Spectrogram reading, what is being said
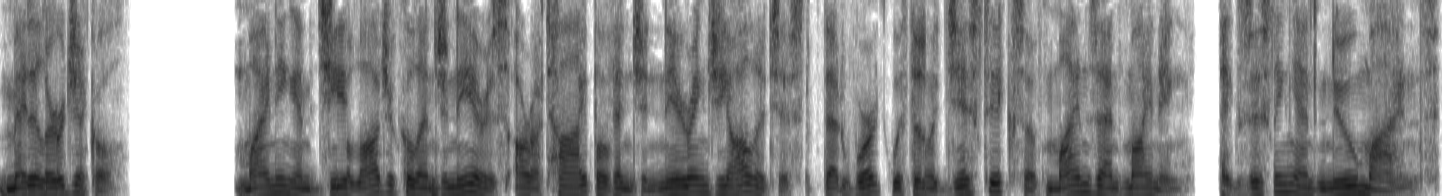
metallurgical. Mining and geological engineers are a type of engineering geologist that work with the logistics of mines and mining existing and new mines.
